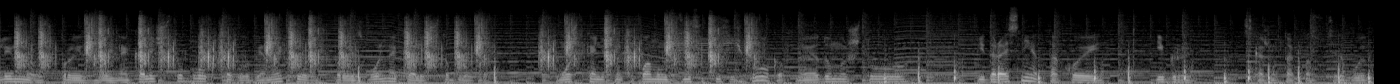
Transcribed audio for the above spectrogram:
Длиной в произвольное количество блоков, а глубиной тоже произвольное количество блоков. Может, конечно, купануть 10 тысяч блоков, но я думаю, что пидорос нет такой игры. Скажем так, по сути, это будет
